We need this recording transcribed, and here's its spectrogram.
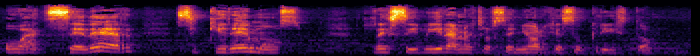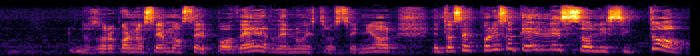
o acceder si queremos recibir a nuestro Señor Jesucristo. Nosotros conocemos el poder de nuestro Señor. Entonces, por eso que Él le solicitó,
